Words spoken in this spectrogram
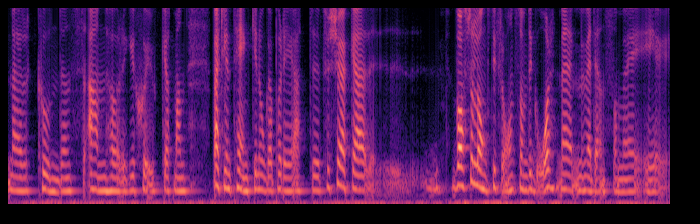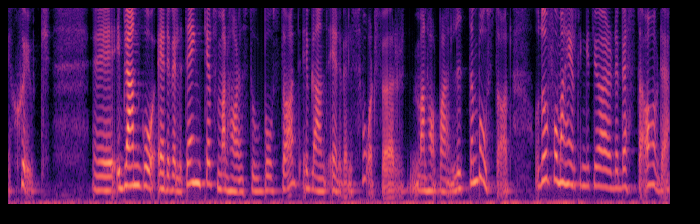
när kundens anhörig är sjuk, att man verkligen tänker noga på det, att eh, försöka vara så långt ifrån som det går med, med den som är, är sjuk. Eh, ibland går, är det väldigt enkelt för man har en stor bostad. Ibland är det väldigt svårt för man har bara en liten bostad. Och då får man helt enkelt göra det bästa av det.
